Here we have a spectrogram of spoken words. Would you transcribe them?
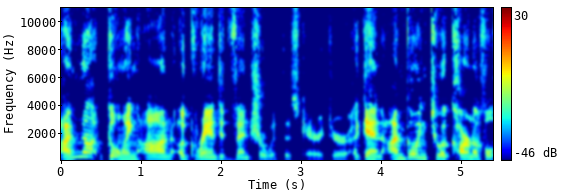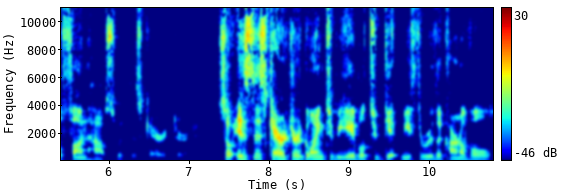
i'm not going on a grand adventure with this character. Again i'm going to a carnival funhouse with this character. So is this character going to be able to get me through the carnival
